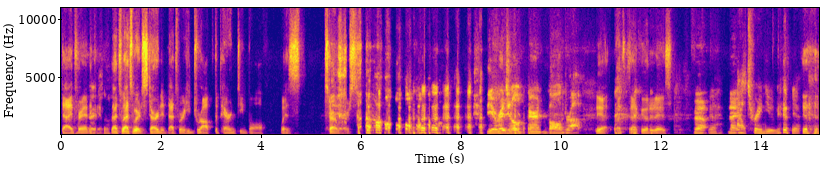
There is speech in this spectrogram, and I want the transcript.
Died for Right, Anakin. so- That's that's where it started. That's where he dropped the parenting ball. Was Star Wars? the original parent ball drop. yeah, that's exactly what it is. Yeah, yeah. nice. I'll train you. yeah. Yeah.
